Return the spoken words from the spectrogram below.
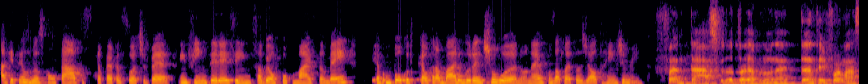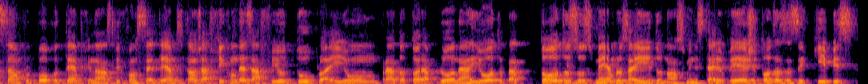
Aqui tem os meus contatos, se qualquer pessoa tiver, enfim, interesse em saber um pouco mais também um pouco do que é o trabalho durante o ano, né, com os atletas de alto rendimento. Fantástico, doutora Bruna. É tanta informação por pouco tempo que nós lhe concedemos, então já fica um desafio duplo aí, um para a doutora Bruna e outro para todos os membros aí do nosso Ministério Vejo, todas as equipes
